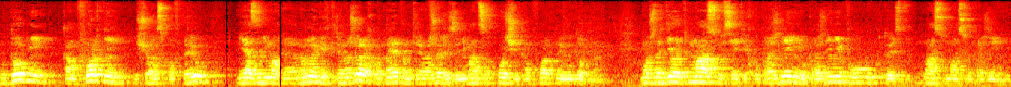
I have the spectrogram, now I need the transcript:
удобней, комфортней, еще раз повторю. Я занимался э, на многих тренажерах, вот на этом тренажере заниматься очень комфортно и удобно. Можно делать массу всяких упражнений, упражнений плуг, то есть массу-массу упражнений.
